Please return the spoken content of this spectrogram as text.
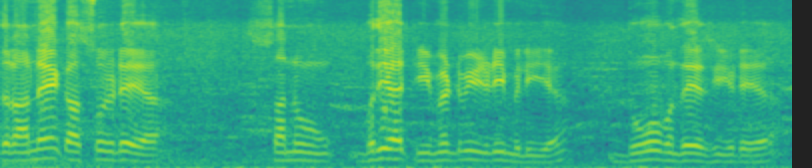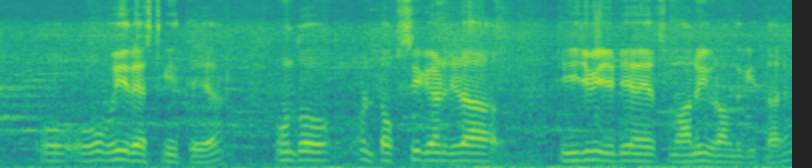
ਦਰਾਨੇ ਕਾਸੋ ਜਿਹੜੇ ਆ ਸਾਨੂੰ ਵਧੀਆ ਅਚੀਵਮੈਂਟ ਵੀ ਜਿਹੜੀ ਮਿਲੀ ਆ। ਦੋ ਬੰਦੇ ਅਸੀਂ ਜਿਹੜੇ ਆ ਉਹ ਉਹ ਵੀ ਅਰੈਸਟ ਕੀਤੇ ਆ। ਉਹਨਾਂ ਤੋਂ ਇੰਟੌਕਸੀਕੈਂਟ ਜਿਹੜਾ ਚੀਜ਼ ਵੀ ਜਿਹੜੀ ਹੈ ਸਮਾਨ ਵੀ ਬਰਾਮਦ ਕੀਤਾ ਹੈ।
